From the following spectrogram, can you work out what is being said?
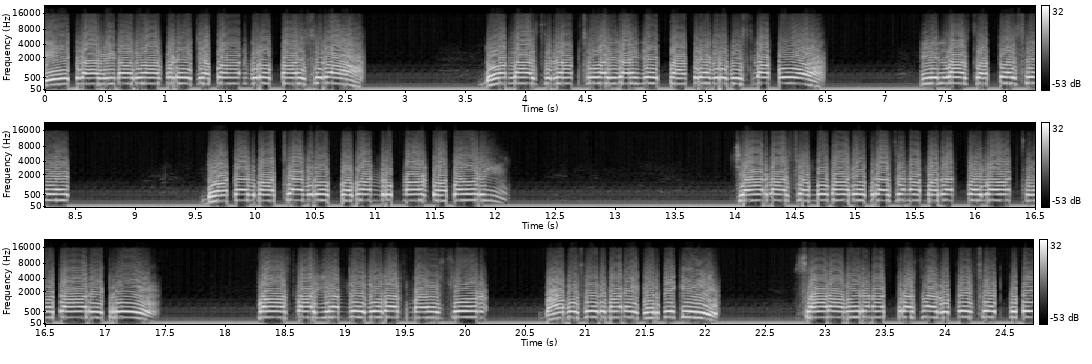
एकला विनोद वाकडे जपान ग्रुप श्रीराम दोन ला श्रीराम शिवाजी राजे पांढऱ्या ग्रुप इस्लामपूर. तीन ला संतोष सेठ दोन ला बादशाह ग्रुप पवन रुपनाथ बाबावरी चार ला शंभू महादेव प्रसन्न मदन पहलवान स्वतः रेटरे पाच ला एम जे जोरास महेश्वर बाबूशेठ माने गर्दीकी सारा भैरनाथ प्रसन्न रुपेश शेठ कुटे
